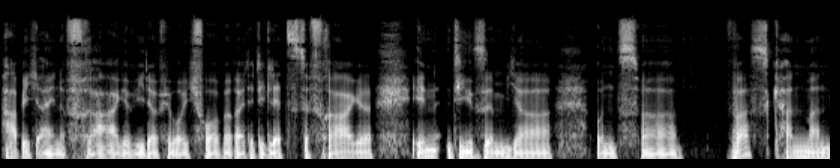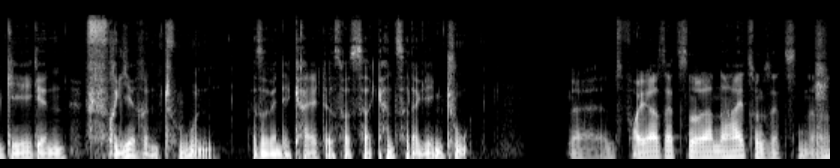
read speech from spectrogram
habe ich eine Frage wieder für euch vorbereitet. Die letzte Frage in diesem Jahr und zwar was kann man gegen Frieren tun? Also wenn dir kalt ist, was kannst du dagegen tun? Äh, ins Feuer setzen oder eine Heizung setzen, ne?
